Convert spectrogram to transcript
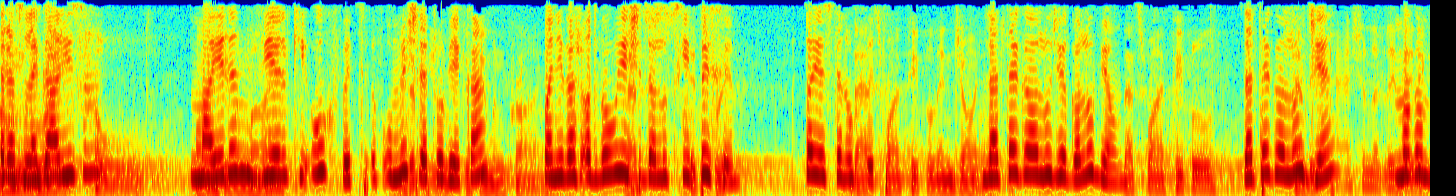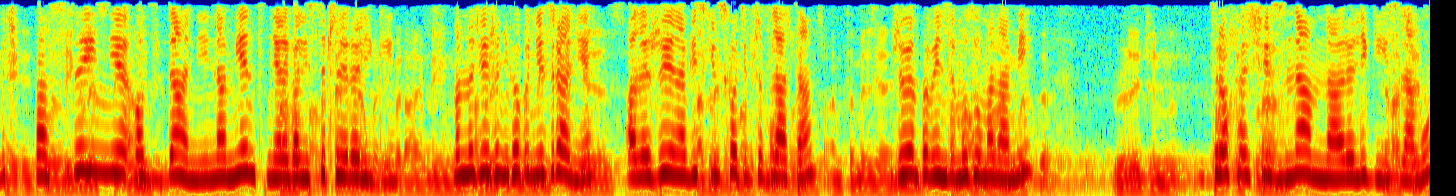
Teraz legalizm ma jeden wielki uchwyt w umyśle człowieka, ponieważ odwołuje się do ludzkiej pychy. To jest ten uchwyt. Dlatego ludzie go lubią. Dlatego ludzie mogą być pasyjnie oddani, namiętnie legalistycznej religii. Mam nadzieję, że nikogo nie zranię, ale żyję na Bliskim Wschodzie przez lata. Żyłem pomiędzy muzułmanami. Trochę się znam na religii islamu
